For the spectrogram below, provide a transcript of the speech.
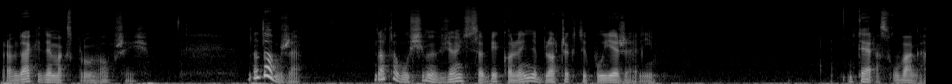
prawda, kiedy Max próbował przejść. No dobrze, no to musimy wziąć sobie kolejny bloczek typu jeżeli. I teraz uwaga.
